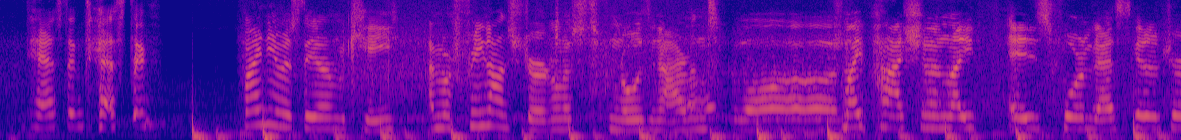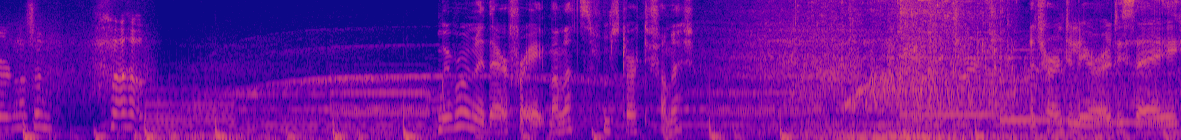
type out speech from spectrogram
testing, testing. My name is Lyra McKee. I'm a freelance journalist from Northern Ireland. My passion in life is for investigative journalism. we were only there for eight minutes from start to finish. I turned to Lyra to say,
